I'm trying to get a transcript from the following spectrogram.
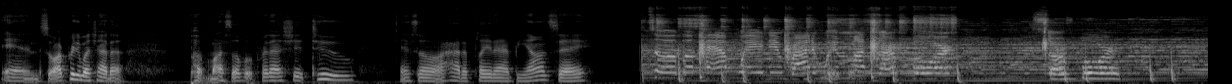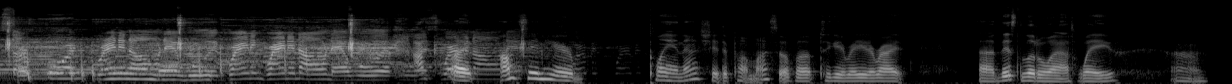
And so I pretty much had to put myself up for that shit too. And so I had to play that Beyonce. Surfboard surfboard, graining on that wood, graining, graining on that wood. I'm like, I'm sitting here playing that shit to pump myself up to get ready to ride uh, this little ass wave. Um,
